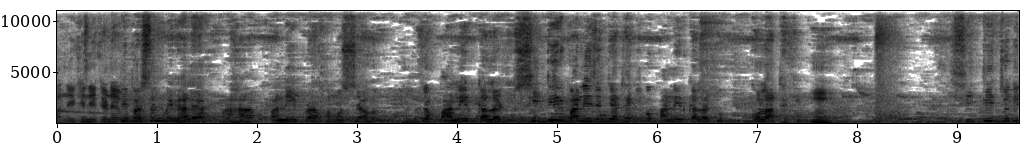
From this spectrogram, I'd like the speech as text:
পানীখিনিৰ কাৰণে ফিফটি পাৰ্চেণ্ট মেঘালয়ত অহা পানীৰ পৰা সমস্যা হ'ল। কিয়? পানীৰ কালাৰ চিটিৰ পানী যেতিয়া থাকিব পানীৰ কালাৰটো ক'লা থাকিব। চিটিত যদি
